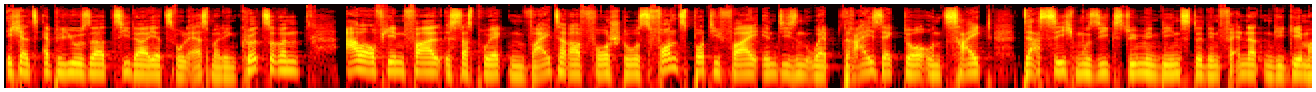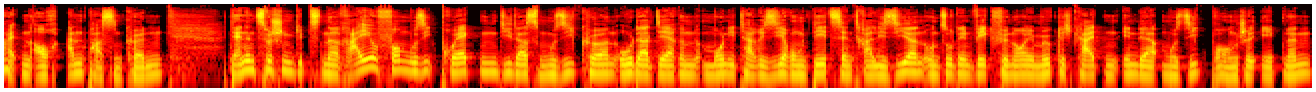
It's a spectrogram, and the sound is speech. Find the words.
Ich als Apple-User ziehe da jetzt wohl erstmal den kürzeren, aber auf jeden Fall ist das Projekt ein weiterer Vorstoß von Spotify in diesen Web3-Sektor und zeigt, dass sich Musikstreaming-Dienste den veränderten Gegebenheiten auch anpassen können. Denn inzwischen gibt es eine Reihe von Musikprojekten, die das Musikhören oder deren Monetarisierung dezentralisieren und so den Weg für neue Möglichkeiten in der Musikbranche ebnen.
